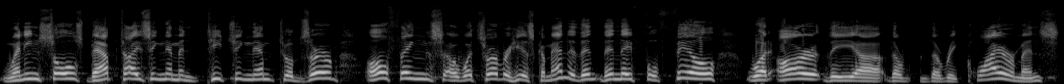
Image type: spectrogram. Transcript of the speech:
winning souls, baptizing them, and teaching them to observe all things uh, whatsoever He has commanded, then, then they fulfill what are the, uh, the, the requirements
